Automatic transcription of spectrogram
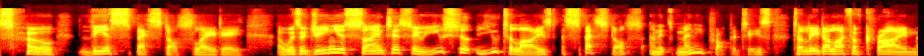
So, the asbestos lady was a genius scientist who utilized asbestos and its many properties to lead a life of crime,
